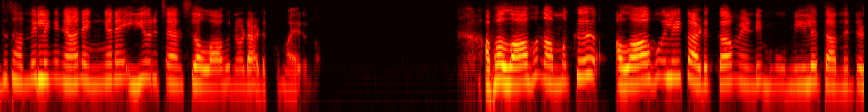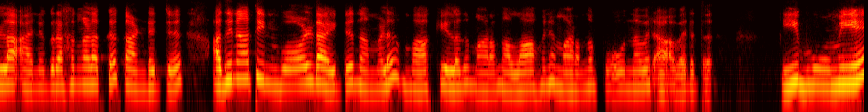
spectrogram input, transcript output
ഇത് തന്നില്ലെങ്കിൽ ഞാൻ എങ്ങനെ ഈ ഒരു ചാൻസിൽ അള്ളാഹുവിനോട് അടുക്കുമായിരുന്നു? അപ്പൊ അള്ളാഹു നമുക്ക് അള്ളാഹുവിലേക്ക് അടുക്കാൻ വേണ്ടി ഭൂമിയിൽ തന്നിട്ടുള്ള അനുഗ്രഹങ്ങളൊക്കെ കണ്ടിട്ട് അതിനകത്ത് ഇൻവോൾവ് ആയിട്ട് നമ്മൾ ബാക്കിയുള്ളത് മറന്ന് അള്ളാഹുവിനെ മറന്നു പോകുന്നവരാവരുത്. ഈ ഭൂമിയെ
